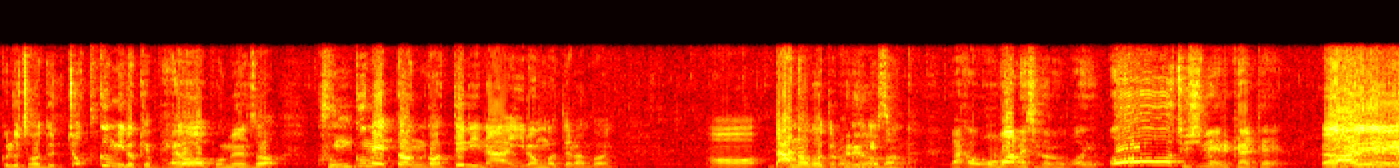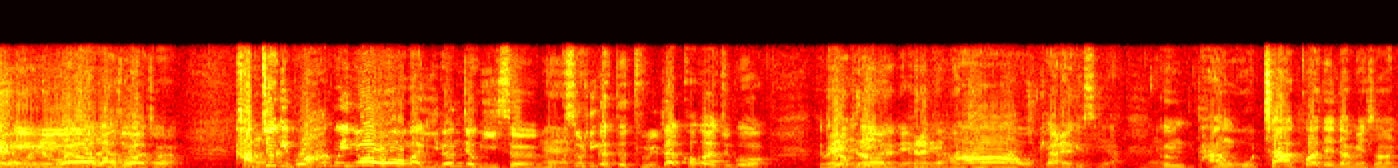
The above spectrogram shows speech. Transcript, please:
그리고 저도 조금 이렇게 배워 보면서 궁금했던 것들이나 이런 것들 한번 어 나눠보도록 하겠습니다 막 약간 오버하는 식으로 어, 어 조심해 이렇게 할 때. 아, 왜 예, 그래요? 예, 뭐 이런 예. 거 아. 맞아, 맞아. 어. 갑자기 뭐 하고 있노? 막 이런 적이 있어요. 네. 목소리가 또 둘 다 커가지고. 왜 그런 게 있는데. 그랬던 건지 아, 좀 오케이. 알겠습니다. 네. 그럼 다음 5차 아쿠아 대담에선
